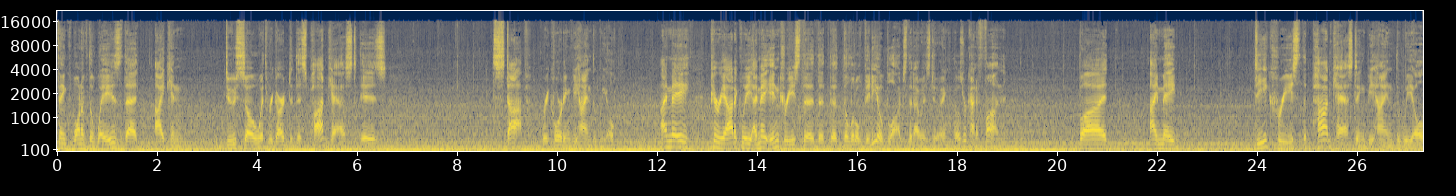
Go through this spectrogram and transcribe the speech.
think one of the ways that I can do so with regard to this podcast is stop recording behind the wheel. I may periodically, I may increase the, the, the, the little video blogs that I was doing. Those were kind of fun. But I may decrease the podcasting behind the wheel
